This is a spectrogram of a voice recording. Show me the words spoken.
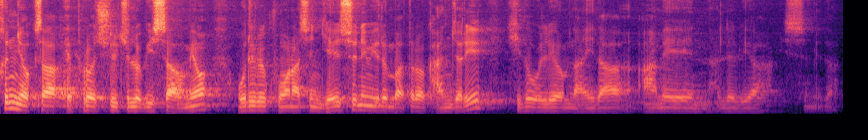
큰 역사 베풀어 주실 줄로 믿사오며 우리를 구원하신 예수님 이름 받들어 간절히 기도 올리옵나이다. 아멘. 할렐루야. 믿습니다.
